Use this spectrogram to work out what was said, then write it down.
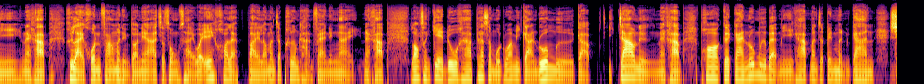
นี้นะครับ คือหลายคนฟังมาถึงตอนนี้อาจจะสงสัยว่าเอ๊ะ collab ไปแล้วมันจะเพิ่มฐานแฟนยังไงนะครับ ลองสังเกตดูครับ ถ้าสมมติว่ามีการร่วมมือกับอีกเจ้าหนึ่งนะครับ พอเกิดการร่วมมือแบบนี้ครับ มันจะเป็นเหมือนการแช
